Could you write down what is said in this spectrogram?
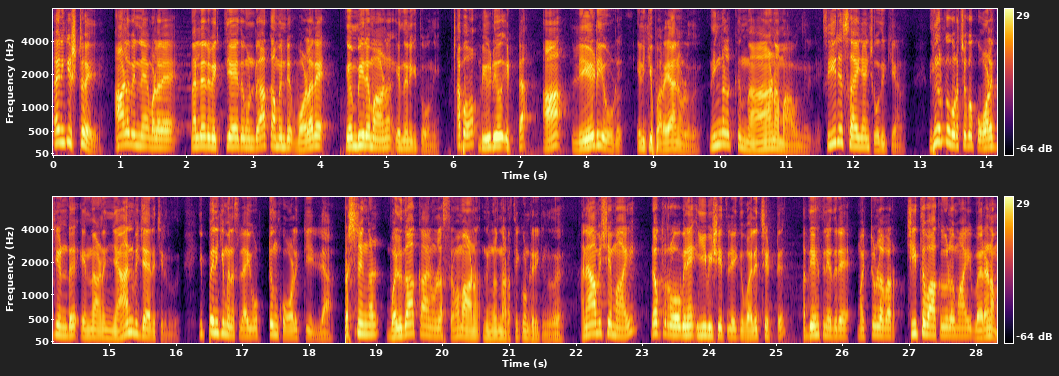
അതെനിക്ക് ഇഷ്ടമായി ആൾ പിന്നെ വളരെ നല്ലൊരു വ്യക്തിയായതുകൊണ്ട് ആ കമന്റ് വളരെ ഗംഭീരമാണ് എന്നെനിക്ക് തോന്നി. അപ്പോൾ വീഡിയോ ഇട്ട ആ ലേഡിയോട് എനിക്ക് പറയാനുള്ളത് നിങ്ങൾക്ക് നാണമാവുന്നില്ല? സീരിയസ് ആയി ഞാൻ ചോദിക്കുകയാണ്. നിങ്ങൾക്ക് കുറച്ചൊക്കെ ക്വാളിറ്റി ഉണ്ട് എന്നാണ് ഞാൻ വിചാരിച്ചിരുന്നത്. ഇപ്പം എനിക്ക് മനസ്സിലായി ഒട്ടും ക്വാളിറ്റി ഇല്ല. പ്രശ്നങ്ങൾ വലുതാക്കാനുള്ള ശ്രമമാണ് നിങ്ങൾ നടത്തിക്കൊണ്ടിരിക്കുന്നത്. അനാവശ്യമായി ഡോക്ടർ റോബിനെ ഈ വിഷയത്തിലേക്ക് വലിച്ചിട്ട് അദ്ദേഹത്തിനെതിരെ മറ്റുള്ളവർ ചീത്ത വാക്കുകളുമായി വരണം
